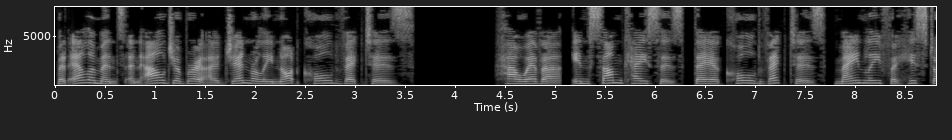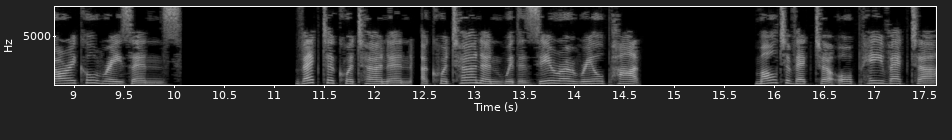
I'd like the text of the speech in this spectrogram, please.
but elements and algebra are generally not called vectors. However, in some cases, they are called vectors, mainly for historical reasons. Vector quaternion, a quaternion with a zero real part Multivector or p-vector,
